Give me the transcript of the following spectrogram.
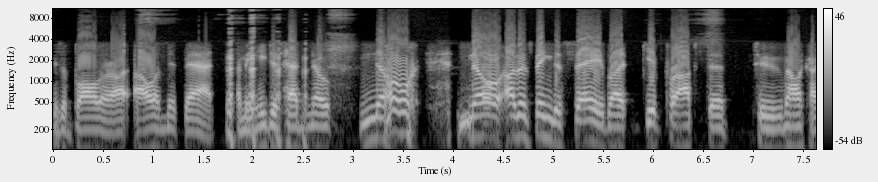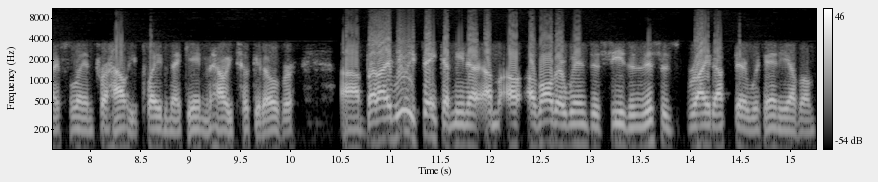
is a baller. I, will admit that. I mean, he just had no no no other thing to say but give props to to Malachi Flynn for how he played in that game and how he took it over. Uh, but I really think, I mean, uh, um, uh, of all their wins this season, this is right up there with any of them.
